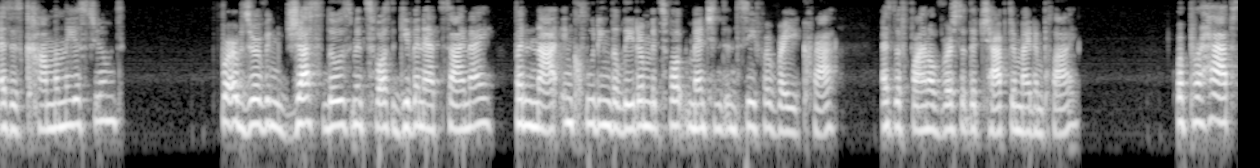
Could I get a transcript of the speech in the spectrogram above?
as is commonly assumed? For observing just those mitzvot given at Sinai, but not including the later mitzvot mentioned in Sefer Vayikra, as the final verse of the chapter might imply? Or perhaps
